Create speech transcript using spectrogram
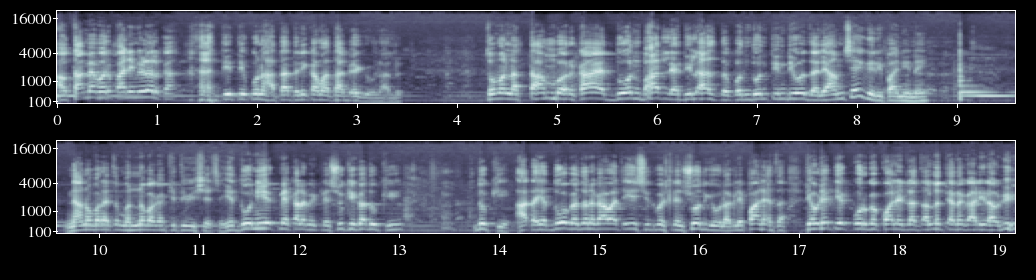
अहो तांब्याभर पाणी मिळेल का? ते तिकून हातात रिकामा तांब्या घेऊन आलं. तो म्हणला तांबर काय? दोन भादल्या दिला असतं पण दोन तीन दिवस झाले आमच्याही घरी पाणी नाही. ज्ञानोबराचं म्हणणं बघा किती विषयाचं हे दोन्ही एकमेकाला भेटले. सुखी का दुःखी? दुःखी. आता हे दोघ जण गावाच्या येशीत बसले आणि शोध घेऊ लागले पाण्याचा. तेवढ्यात एक पोरग कॉलेजला चाललं त्यानं गाडी लावली.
